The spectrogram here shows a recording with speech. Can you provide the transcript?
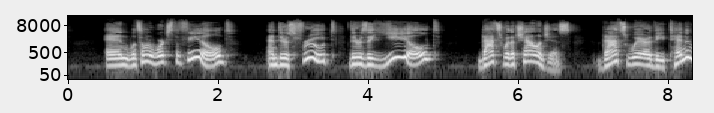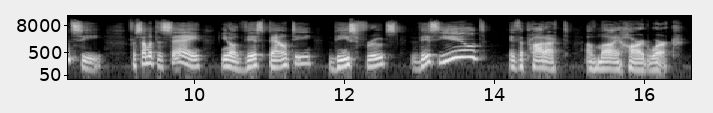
And when someone works the field and there's fruit, there's a yield. That's where the challenge is. That's where the tendency for someone to say, you know, this bounty, these fruits, this yield is the product of my hard work.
